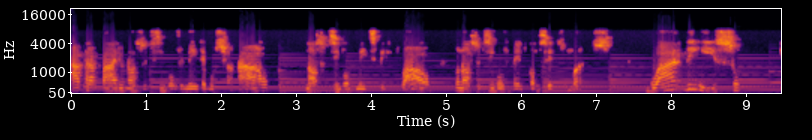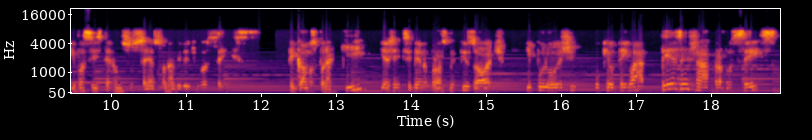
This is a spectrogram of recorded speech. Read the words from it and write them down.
atrapalha o nosso desenvolvimento emocional, nosso desenvolvimento espiritual, o nosso desenvolvimento como seres humanos. Guardem isso e vocês terão sucesso na vida de vocês. Ficamos por aqui e a gente se vê no próximo episódio. E por hoje, o que eu tenho a desejar para vocês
